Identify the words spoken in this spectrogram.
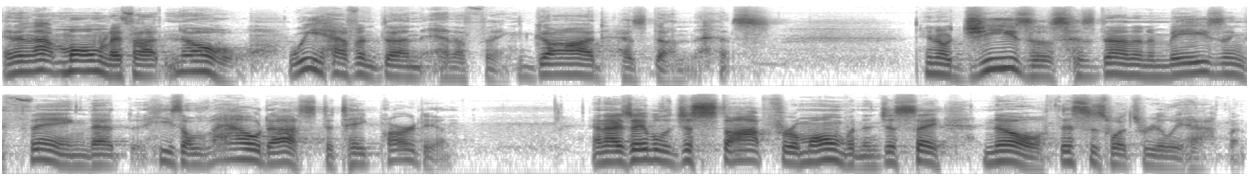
And in that moment, I thought, no, we haven't done anything. God has done this. You know, Jesus has done an amazing thing that he's allowed us to take part in. And I was able to just stop for a moment and just say, no, this is what's really happened.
